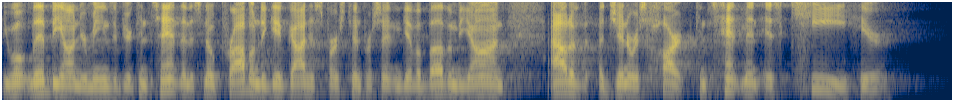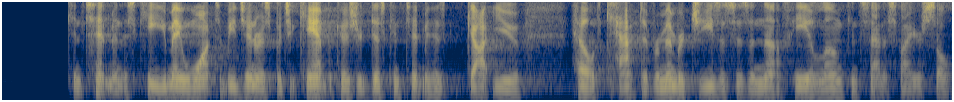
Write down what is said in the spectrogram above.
you won't live beyond your means. If you're content, then it's no problem to give God his first 10% and give above and beyond out of a generous heart. Contentment is key here. Contentment is key. You may want to be generous, but you can't because your discontentment has got you held captive. Remember, Jesus is enough, He alone can satisfy your soul.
